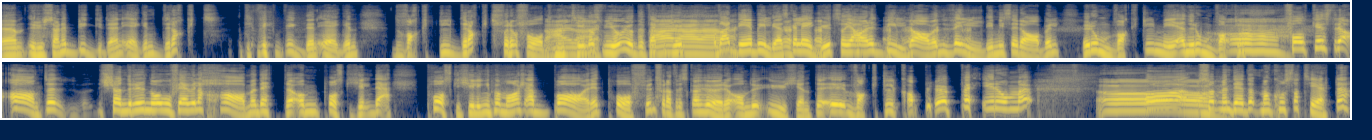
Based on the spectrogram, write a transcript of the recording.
Um, russerne bygde en egen drakt. De bygde en egen vakteldrakt for å få dem Nei, til å. Jo, jo, dette er ikke nei, Og det er det bildet jeg skal legge ut. Så jeg har et bilde av en veldig miserabel romvaktel med en romvaktel. Oh. Folkens, dere ante Skjønner dere nå hvorfor jeg ville ha med dette om påskekilden? Det er, påskekyllingen på Mars er bare et påfunn for at dere skal høre om det ukjente eh, vaktelkappløpet i rommet. Og, så, men det man konstaterte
